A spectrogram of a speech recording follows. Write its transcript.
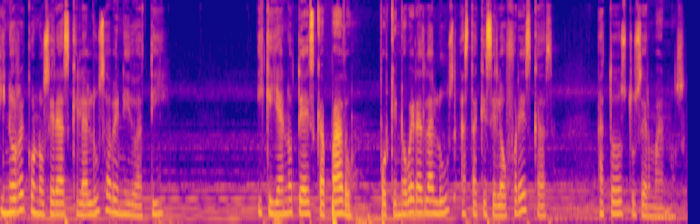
y no reconocerás que la luz ha venido a ti y que ya no te ha escapado, porque no verás la luz hasta que se la ofrezcas a todos tus hermanos.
